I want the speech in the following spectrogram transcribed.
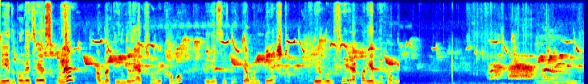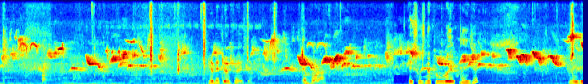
মেয়ে দুটো গেছে স্কুলে। আমরা তিনজনে একসঙ্গে খাব। এই রেসিপি কেমন টেস্ট খেয়ে বলছি, এখন এমনি খাব। হেভি টেস্ট হয়েছে। এ বড়া। এই সজনে ফুলগুলো দেখুন, এই যে। এই যে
